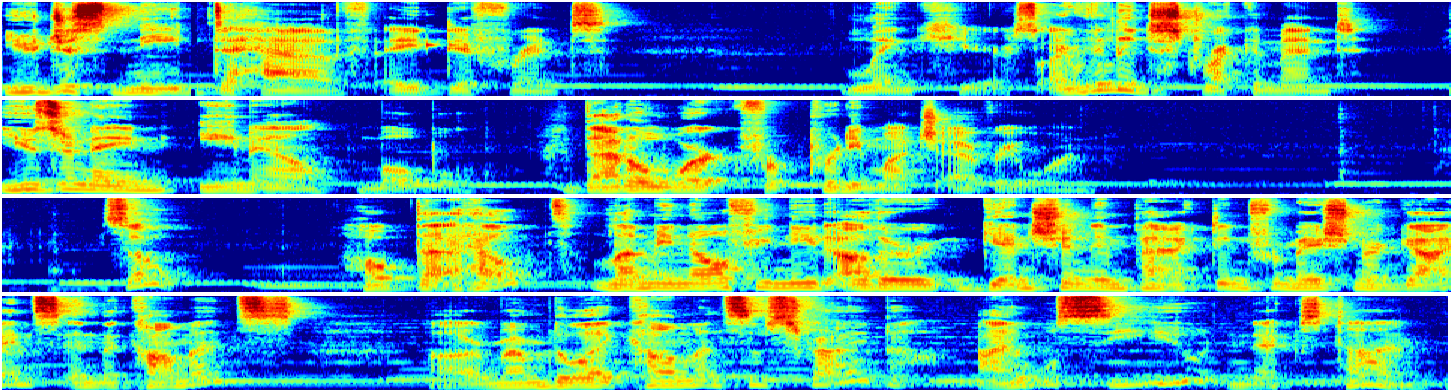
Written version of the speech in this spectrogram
You just need to have a different link here. So I really just recommend username, email, mobile. That'll work for pretty much everyone. So, hope that helped. Let me know if you need other Genshin Impact information or guides in the comments. Uh, remember to like, comment, subscribe. I will see you next time.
